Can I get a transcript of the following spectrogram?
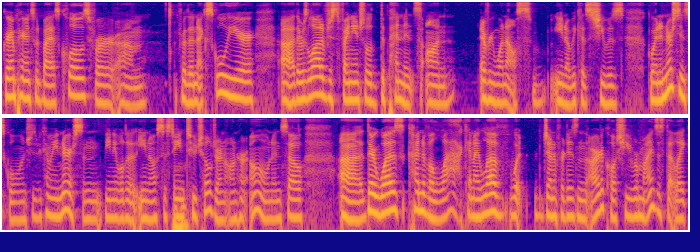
grandparents would buy us clothes for, um, for the next school year. Uh, there was a lot of just financial dependence on everyone else, you know, because she was going to nursing school and she's becoming a nurse and being able to, you know, sustain two children on her own. And so uh, there was kind of a lack. And I love what Jennifer does in the article. She reminds us that, like,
